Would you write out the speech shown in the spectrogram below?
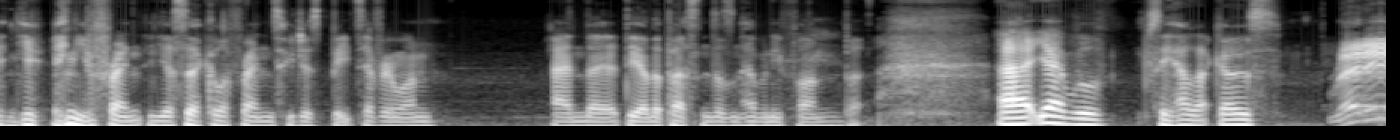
in your in your friend in your circle of friends who just beats everyone, and the the other person doesn't have any fun. But uh, yeah, we'll see how that goes. Ready?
